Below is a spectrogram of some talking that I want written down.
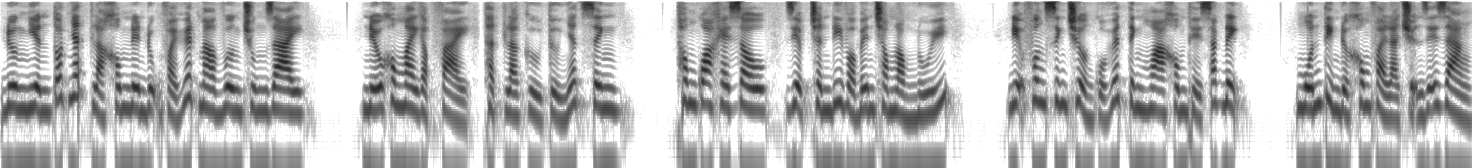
Đương nhiên tốt nhất là không nên đụng phải huyết ma vương trung giai. Nếu không may gặp phải, thật là cử tử nhất sinh. Thông qua khe sâu, Diệp Trần đi vào bên trong lòng núi. Địa phương sinh trưởng của huyết tinh hoa không thể xác định. Muốn tìm được không phải là chuyện dễ dàng.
